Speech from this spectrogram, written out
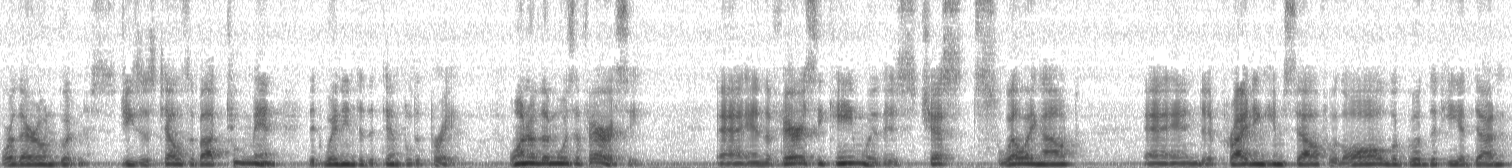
or their own goodness. Jesus tells about two men that went into the temple to pray. One of them was a Pharisee, uh, and the Pharisee came with his chest swelling out and uh, priding himself with all the good that he had done.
